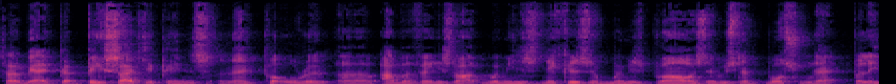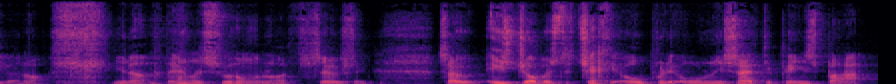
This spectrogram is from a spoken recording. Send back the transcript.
So we had big safety pins, and they put all the uh, other things like women's knickers and women's bras. They used to wash all that, believe it or not. You know, man, it's wrong in life, seriously. So his job was to check it all, put it all on his safety pins, but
